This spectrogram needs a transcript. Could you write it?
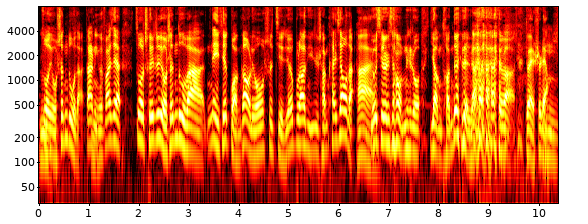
嗯。做有深度的。但是你会发现，做垂直有深度吧，那些广告流是解决不了你日常开销的，哎，尤其是像我们这种养团队的人，对吧？对，是这样。嗯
